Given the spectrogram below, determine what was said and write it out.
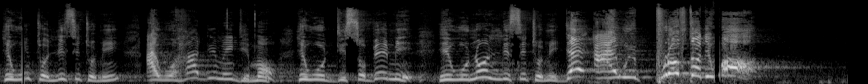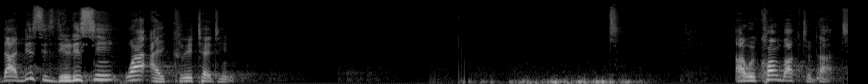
He will to listen to me. I will harden him the more. He will disobey me. He will not listen to me. Then I will prove to the world that this is the reason why I created him. I will come back to that.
